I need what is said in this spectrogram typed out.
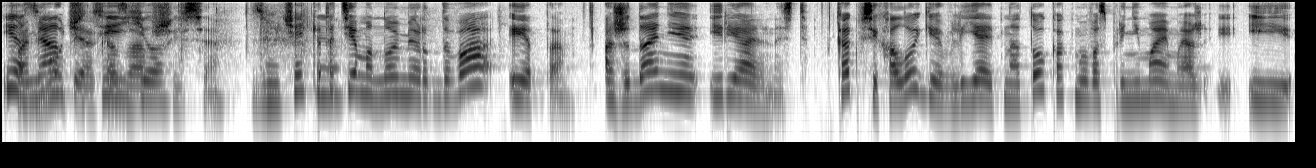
и помятый, оказавшийся. Ее. Замечательно. Это тема номер два. Это ожидание и реальность. Как психология влияет на то, как мы воспринимаем и,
